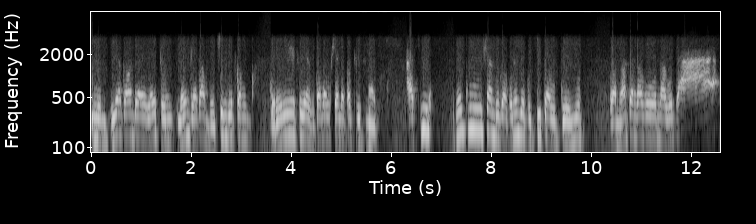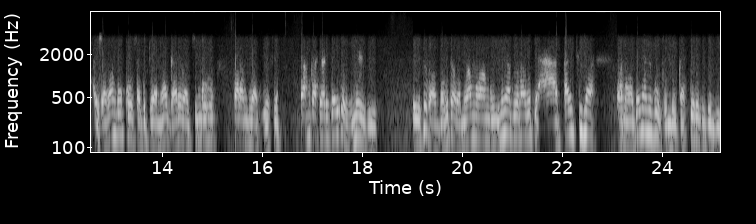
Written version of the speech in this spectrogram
imwe midziyo yakawanda yainge yakambochengetwa gore rese yaizotanga kushanda pachristmas. Asi nekushanduka kunenge kuchiita upenyu vanhu vatanga kuona kuti haa zvakangokosha kuti vanhu vagare vachingofara nguva dzese. Saka mukatarisa iro zvinezvi sezvabva kutaura nevamwe vangu inonyatsoona kuti haa paisina vanhu havachanyanyi kuvhunduka sere kuchinzi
